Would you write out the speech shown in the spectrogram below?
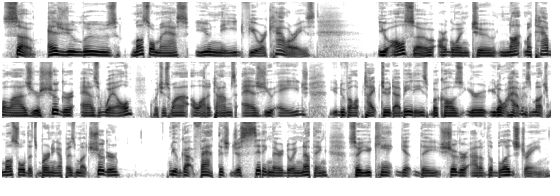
So, as you lose muscle mass, you need fewer calories. You also are going to not metabolize your sugar as well, which is why a lot of times as you age, you develop type 2 diabetes because you're you don't have as much muscle that's burning up as much sugar You've got fat that's just sitting there doing nothing, so you can't get the sugar out of the bloodstream.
